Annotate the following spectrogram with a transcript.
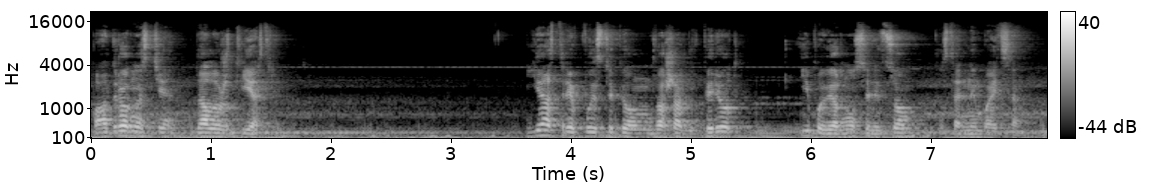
Подробности доложит Ястреб. Ястреб выступил на два шага вперед и повернулся лицом к остальным бойцам.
